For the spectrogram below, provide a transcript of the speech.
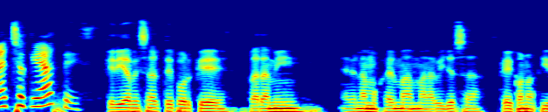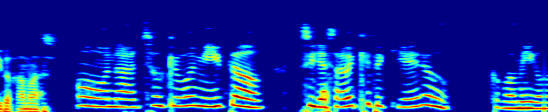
Nacho, ¿qué haces? Quería besarte porque, para mí, eres la mujer más maravillosa que he conocido jamás. Oh, Nacho, qué bonito. Si ya sabes que te quiero, como amigo.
